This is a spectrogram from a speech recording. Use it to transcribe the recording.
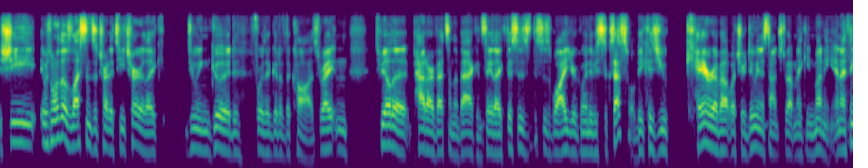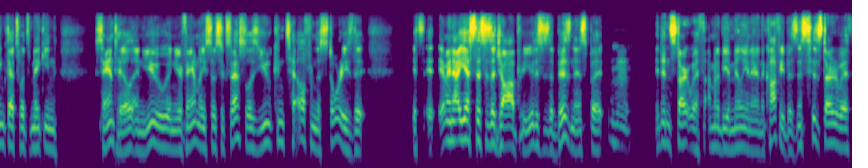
she it was one of those lessons to try to teach her like doing good for the good of the cause right? And to be able to pat our vets on the back and say like this is this is why you're going to be successful because you care about what you're doing it's not just about making money and i think that's what's making sandhill and you and your family so successful is you can tell from the stories that it's it, i mean I- yes this is a job for you this is a business but Mhm. it didn't start with i'm going to be a millionaire in the coffee business it started with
